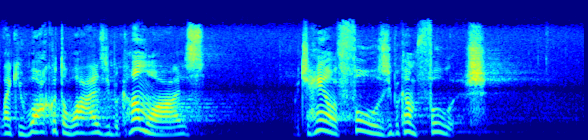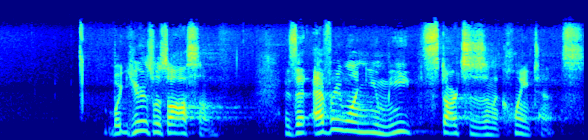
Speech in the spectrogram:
Like, you walk with the wise, you become wise, but you hang out with fools, you become foolish. But here's what's awesome is that everyone you meet starts as an acquaintance.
